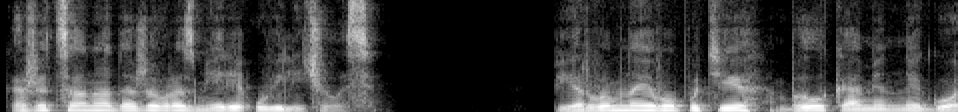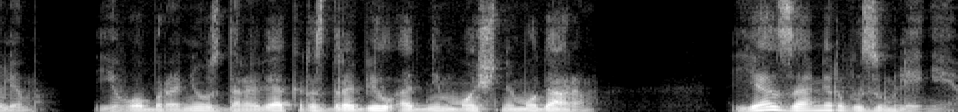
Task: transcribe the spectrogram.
Кажется, она даже в размере увеличилась. Первым на его пути был каменный голем. Его броню здоровяк раздробил одним мощным ударом. Я замер в изумлении.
